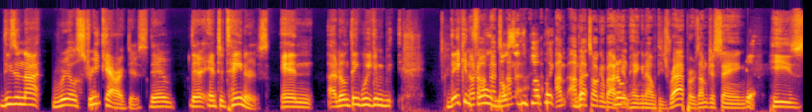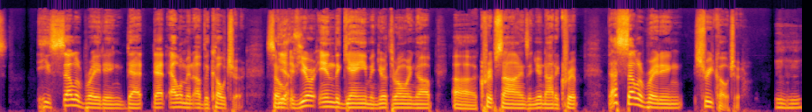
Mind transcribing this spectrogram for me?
these are not real street characters. They're they're entertainers. And I don't think we can be they can No, no, I'm fool not- most I'm of the public. I'm, I'm not talking about him hanging out with these rappers. I'm just saying Yeah. he's he's celebrating that that element of the culture. So Yes. if you're in the game and you're throwing up uh crip signs and you're not a crip, that's celebrating street culture. Mhm.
